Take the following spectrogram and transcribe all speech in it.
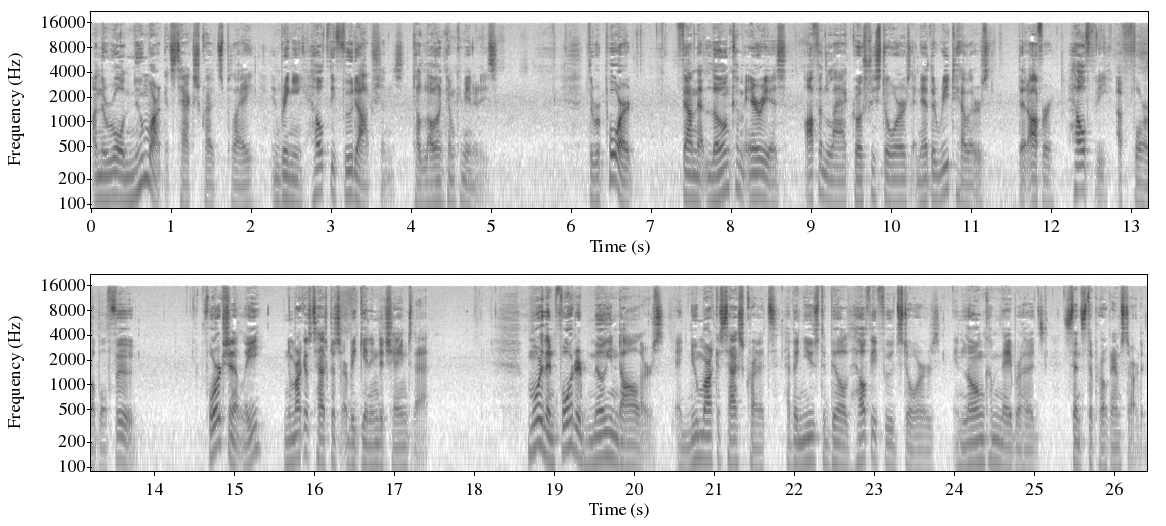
on the role new markets tax credits play in bringing healthy food options to low income communities. The report found that low income areas often lack grocery stores and other retailers that offer healthy, affordable food. Fortunately, new markets tax credits are beginning to change that. More than $400 million in new markets tax credits have been used to build healthy food stores in low income neighborhoods since the program started.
